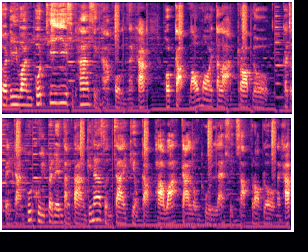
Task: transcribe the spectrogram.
สวัสดีวันพุธที่ 25 สิงหาคมนะครับ พบกับเมาส์มอยตลาดรอบโลก ก็จะเป็นการพูดคุยประเด็นต่างๆ ที่น่าสนใจเกี่ยวกับภาวะการลงทุนและสินทรัพย์รอบโลกนะครับ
